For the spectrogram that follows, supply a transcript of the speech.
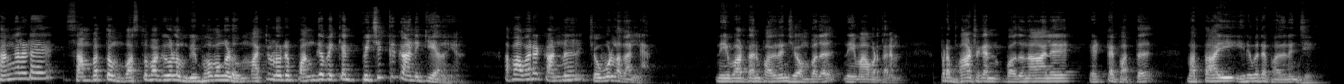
തങ്ങളുടെ സമ്പത്തും വസ്തുവകകളും വിഭവങ്ങളും മറ്റുള്ളവർ പങ്കുവെക്കാൻ പിശുക്ക് കാണിക്കുകയാണ്. അപ്പോൾ അവരെ കണ്ണ് ചൊവ്വുള്ളതല്ല. നിയമാവർത്തനം പതിനഞ്ച് ഒമ്പത് നിയമാവർത്തനം. പ്രഭാഷകൻ പതിനാല് എട്ട് പത്ത് മത്തായി ഇരുപത് പതിനഞ്ച്.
